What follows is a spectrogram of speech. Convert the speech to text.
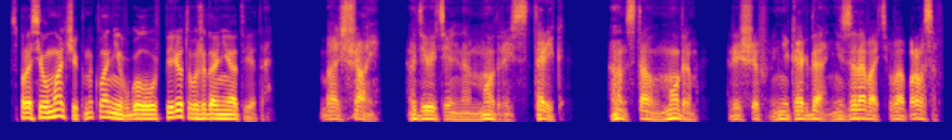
— спросил мальчик, наклонив голову вперед в ожидании ответа. «Большой, удивительно мудрый старик. Он стал мудрым, решив никогда не задавать вопросов,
